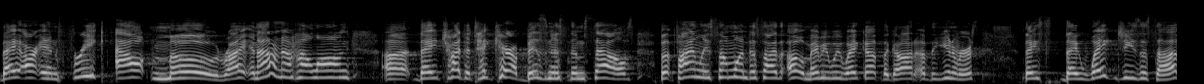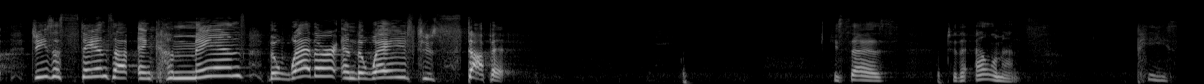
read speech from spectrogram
They are in freak out mode, right? And I don't know how long uh, they tried to take care of business themselves, but finally someone decides, oh, maybe we wake up the God of the universe. They, they wake Jesus up. Jesus stands up and commands the weather and the waves to stop it. He says to the elements, Peace,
